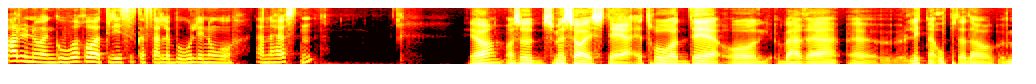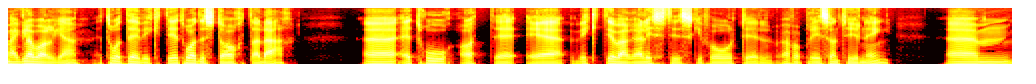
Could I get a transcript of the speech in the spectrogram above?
Har du noen gode råd til de som skal selge bolig nå denne høsten? Ja, altså som jeg sa i sted, jeg tror at det å være uh, litt mer opptatt av meglervalget, jeg tror at det er viktig. Jeg tror at det starter der. Uh, jeg tror at det er viktig å være realistisk i forhold til i hvert fall prisantydning. Um,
